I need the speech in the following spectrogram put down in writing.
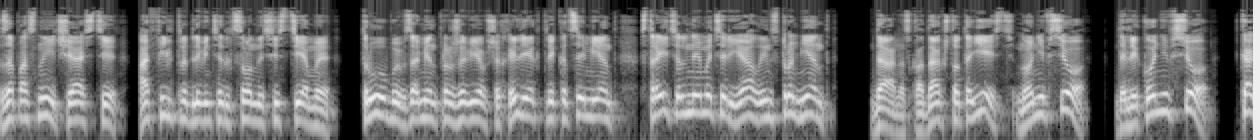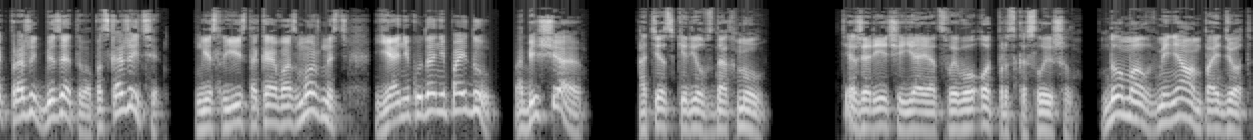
Запасные части? А фильтры для вентиляционной системы? Трубы взамен проживевших? Электрика, цемент? Строительные материалы? Инструмент? Да, на складах что-то есть, но не все. Далеко не все. Как прожить без этого? Подскажите. Если есть такая возможность, я никуда не пойду. Обещаю. Отец Кирилл вздохнул. Те же речи я и от своего отпрыска слышал. Думал, в меня он пойдет,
